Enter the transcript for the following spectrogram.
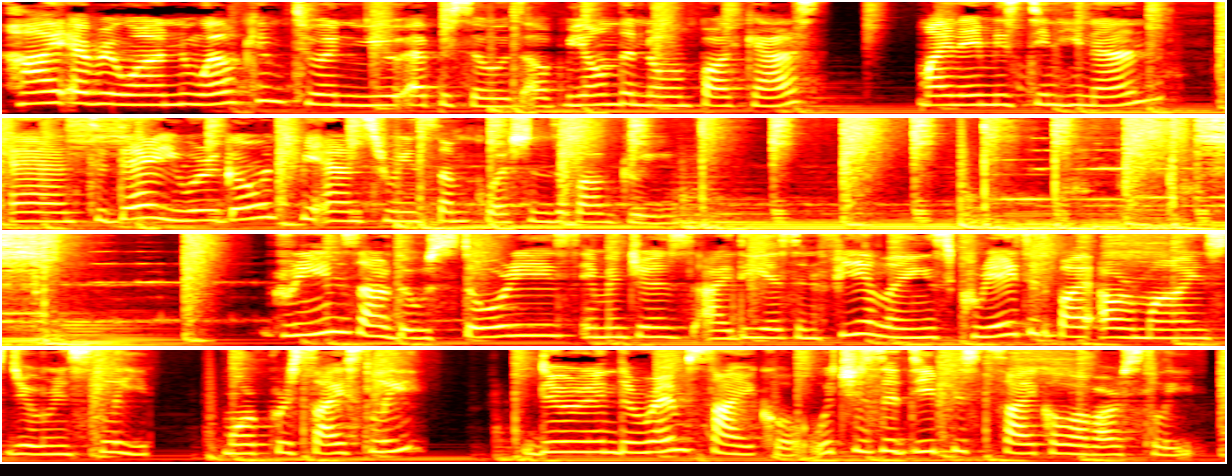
Hi everyone, welcome to a new episode of Beyond the Norm podcast. My name is Tinhinane, and today we're going to be answering some questions about dreams. Dreams are those stories, images, ideas, and feelings created by our minds during sleep. More precisely, during the REM cycle, which is the deepest cycle of our sleep.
